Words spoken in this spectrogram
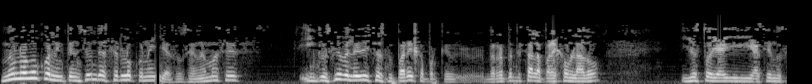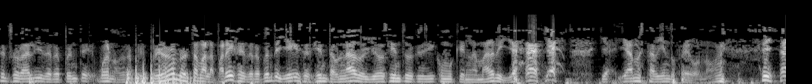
no lo hago con la intención de hacerlo con ellas, o sea, nada más es, inclusive le he dicho a su pareja, porque de repente está la pareja a un lado y yo estoy ahí haciendo sexo oral y de repente, bueno, de repente, primero no estaba la pareja y de repente llega y se sienta a un lado y yo siento que sí, como que en la madre ya, ya, ya, ya me está viendo feo, ¿no? ya,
